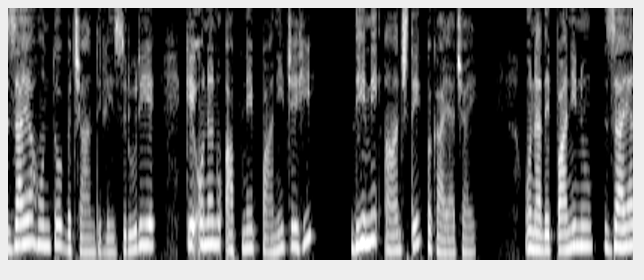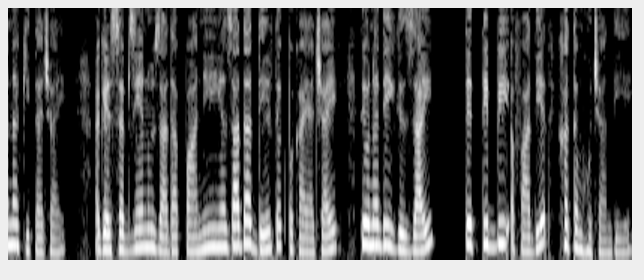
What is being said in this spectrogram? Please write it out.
ਜ਼ਾਇਆ ਹੋਣ ਤੋਂ ਬਚਾਉਣ ਦੇ ਲਈ ਜ਼ਰੂਰੀ ਹੈ ਕਿ ਉਹਨਾਂ ਨੂੰ ਆਪਣੇ ਪਾਣੀ 'ਚ ਹੀ ਧੀਮੀ ਆਂਚ ਤੇ ਪਕਾਇਆ ਜਾਏ। ਉਹਨਾਂ ਦੇ ਪਾਣੀ ਨੂੰ ਜ਼ਾਇਆ ਨਾ ਕੀਤਾ ਜਾਏ। ਅਗਰ ਸਬਜ਼ੀਆਂ ਨੂੰ ਜ਼ਿਆਦਾ ਪਾਣੀ ਜਾਂ ਜ਼ਿਆਦਾ ਦੇਰ ਤੱਕ ਪਕਾਇਆ ਜਾਏ ਤੇ ਉਹਨਾਂ ਦੀ ਗਿਜ਼ਾਈ ਤੇ ਤਿੱਬੀ ਅਫਾਦੀਅਤ ਖਤਮ ਹੋ ਜਾਂਦੀ ਹੈ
